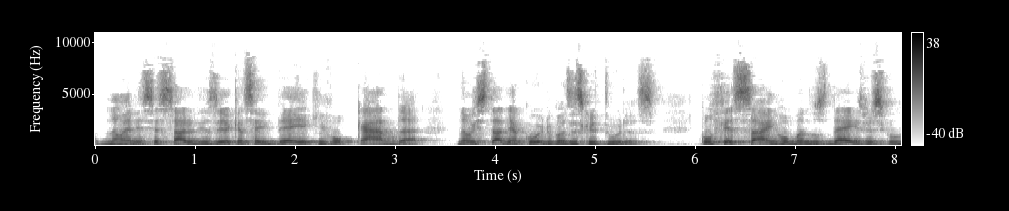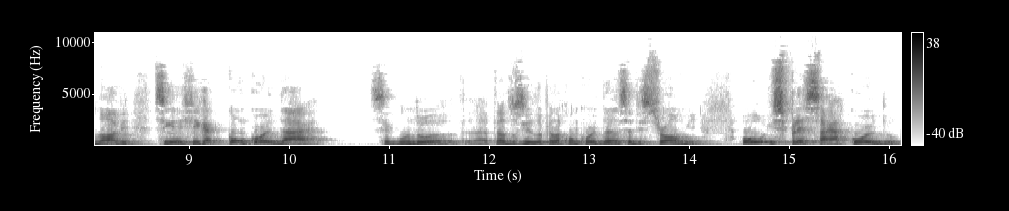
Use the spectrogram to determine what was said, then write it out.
Não é necessário dizer que essa ideia equivocada não está de acordo com as Escrituras. Confessar em Romanos 10, versículo 9, significa concordar, segundo eh, traduzido pela concordância de Strong, ou expressar acordo.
